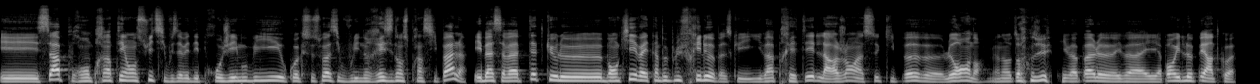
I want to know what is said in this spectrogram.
Et ça, pour emprunter ensuite, si vous avez des projets immobiliers ou quoi que ce soit, si vous voulez une résidence principale, eh ben ça va peut-être que le banquier va être un peu plus frileux parce qu'il va prêter de l'argent à ceux qui peuvent euh, le rendre, bien entendu. Il va pas il envie de le perdre, quoi.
